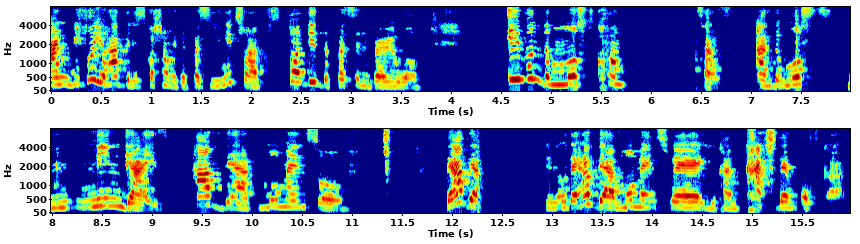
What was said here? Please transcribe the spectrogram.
And before you have the discussion with the person, you need to have studied the person very well. Even the most competence and the most mean guys have their moments of, they have their, you know, they have their moments where you can catch them off guard.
